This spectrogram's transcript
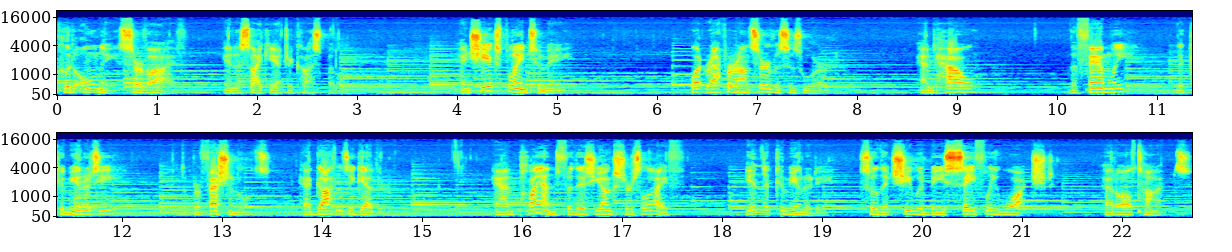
could only survive in a psychiatric hospital. And she explained to me what wraparound services were and how the family, the community, the professionals had gotten together and planned for this youngster's life in the community so that she would be safely watched at all times.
